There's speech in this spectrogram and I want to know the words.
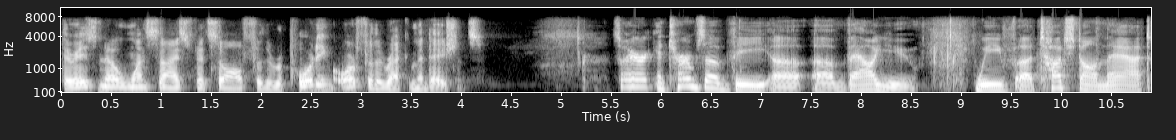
There is no one size fits all for the reporting or for the recommendations. So, Eric, in terms of the uh, uh, value, we've uh, touched on that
